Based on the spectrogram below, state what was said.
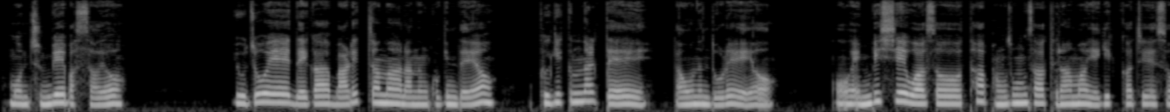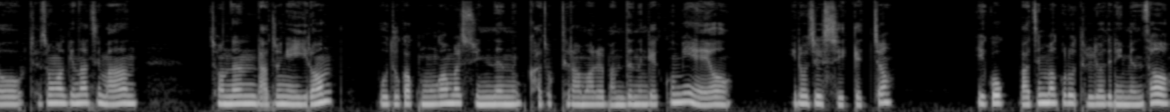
한번 준비해봤어요. 요조의 내가 말했잖아 라는 곡인데요. 극이 끝날 때 나오는 노래예요. 어, MBC에 와서 타 방송사 드라마 얘기까지 해서 죄송하긴 하지만 저는 나중에 이런 모두가 공감할 수 있는 가족 드라마를 만드는 게 꿈이에요. 이뤄질 수 있겠죠? 이 곡 마지막으로 들려드리면서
